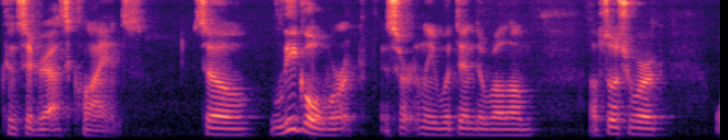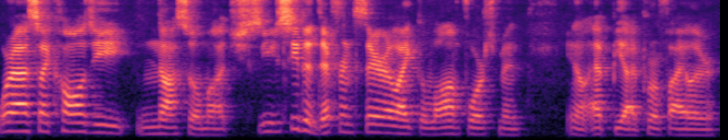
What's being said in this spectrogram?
consider as clients. So legal work is certainly within the realm of social work Whereas psychology, not so much. So you see the difference there, like the law enforcement, you know, FBI profiler,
